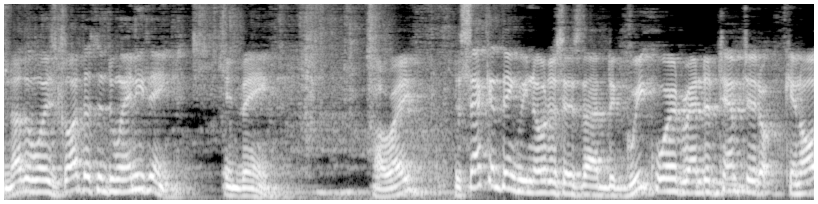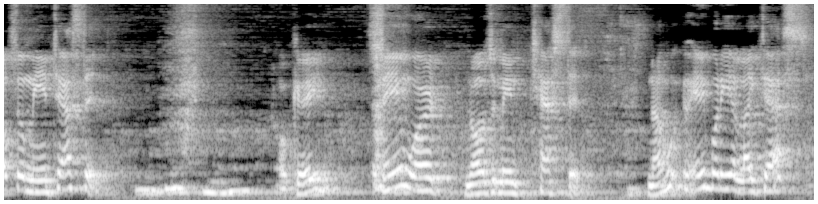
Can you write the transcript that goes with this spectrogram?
In other words, God doesn't do anything in vain. All right? The second thing we notice is that the Greek word rendered tempted can also mean tested. Okay? Same word also mean tested. Now, anybody here like tests?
